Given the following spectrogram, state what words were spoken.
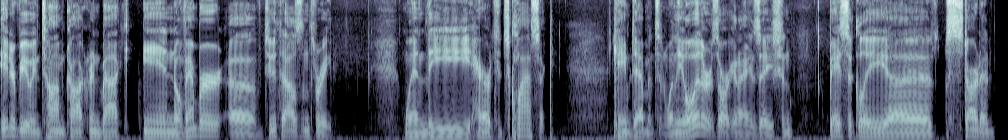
interviewing Tom Cochrane back in November of 2003 when the Heritage Classic came to Edmonton when the Oilers organization basically uh, started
